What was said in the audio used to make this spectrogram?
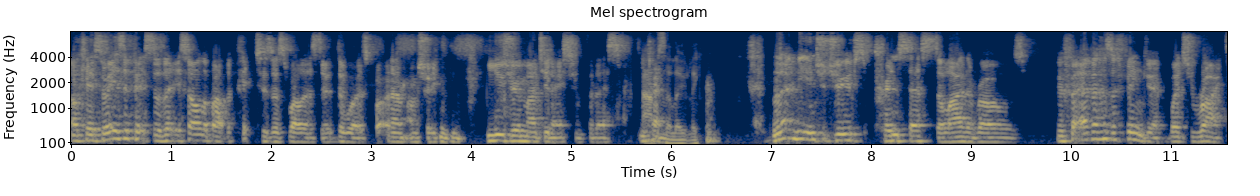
okay, so it is a picture. So it's all about the pictures as well as the, the words, but um, I'm sure you can use your imagination for this. Okay. Absolutely. Let me introduce Princess Delilah Rose, who forever has a finger wedged right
